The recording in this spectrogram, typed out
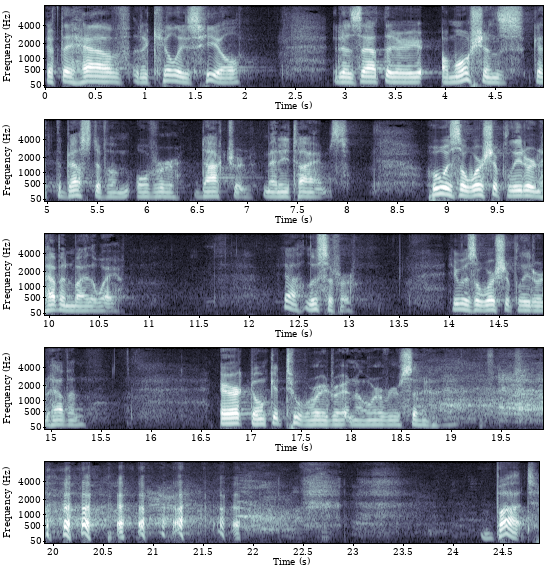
if they have an Achilles heel, it is that their emotions get the best of them over doctrine many times. Who is the worship leader in heaven, by the way? Yeah, Lucifer. He was a worship leader in heaven. Eric, don't get too worried right now, wherever you're sitting. but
